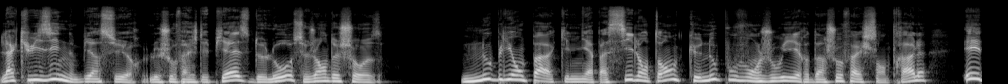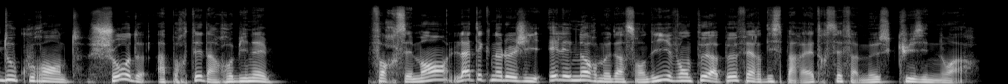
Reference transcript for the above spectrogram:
La cuisine, bien sûr, le chauffage des pièces, de l'eau, ce genre de choses. N'oublions pas qu'il n'y a pas si longtemps que nous pouvons jouir d'un chauffage central et d'eau courante chaude apportée d'un robinet. Forcément, la technologie et les normes d'incendie vont peu à peu faire disparaître ces fameuses cuisines noires.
